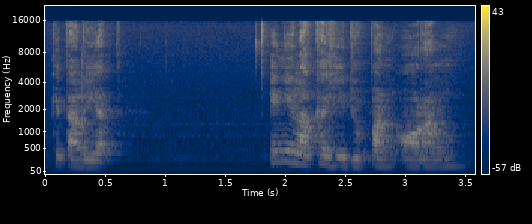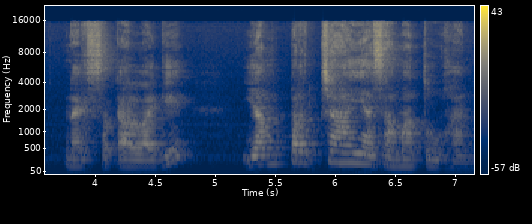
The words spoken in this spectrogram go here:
Kita lihat Inilah kehidupan orang next sekali lagi yang percaya sama Tuhan.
